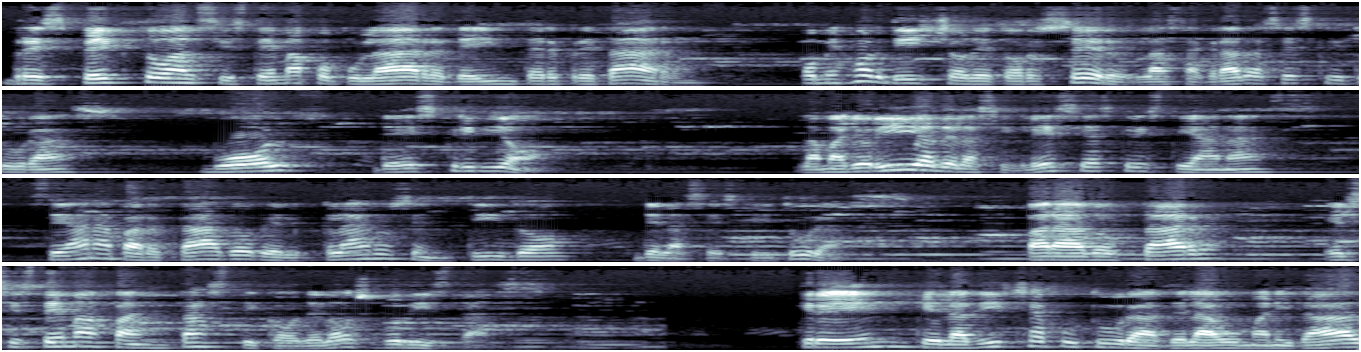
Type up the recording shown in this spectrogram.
Respecto al sistema popular de interpretar, o mejor dicho, de torcer las sagradas escrituras, Wolf describió la mayoría de las iglesias cristianas se han apartado del claro sentido de las escrituras para adoptar el sistema fantástico de los budistas. Creen que la dicha futura de la humanidad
